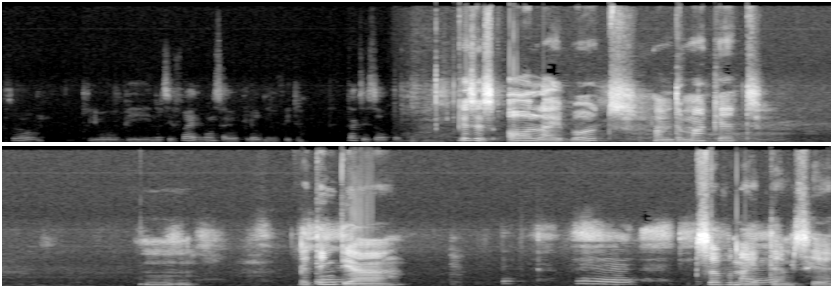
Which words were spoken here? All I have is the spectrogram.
So you will be notified once I upload new video. That is all. This is all I bought from the market. Mm. I think there are seven items here.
